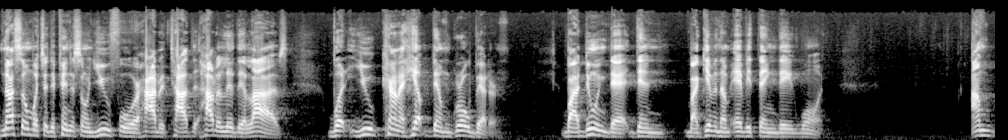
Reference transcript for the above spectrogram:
not so much a dependence on you for how to, how to, how to live their lives, but you kind of help them grow better by doing that than by giving them everything they want. I'm,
